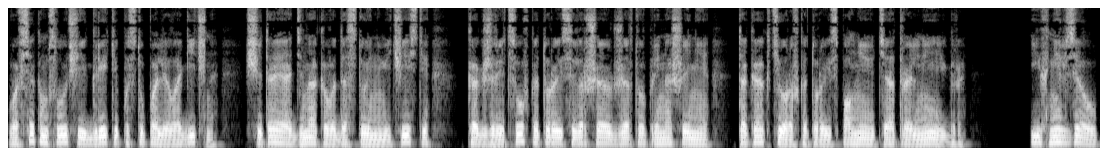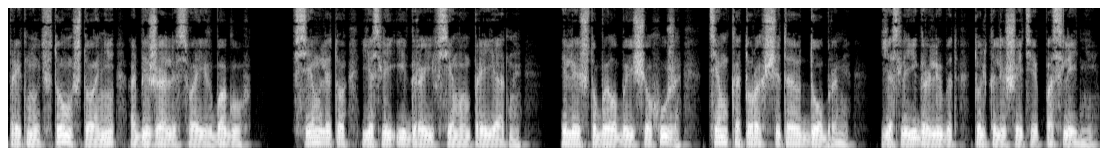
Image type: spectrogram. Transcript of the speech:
Во всяком случае, греки поступали логично, считая одинаково достойными чести как жрецов, которые совершают жертвоприношения, так и актеров, которые исполняют театральные игры. Их нельзя упрекнуть в том, что они обижали своих богов. Всем ли то, если игры и всем им приятны, или, что было бы еще хуже, тем, которых считают добрыми, если игры любят только лишь эти последние.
